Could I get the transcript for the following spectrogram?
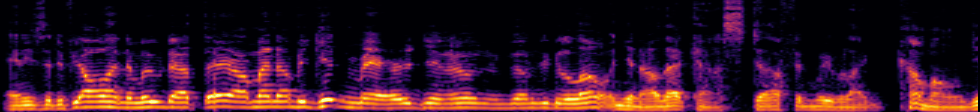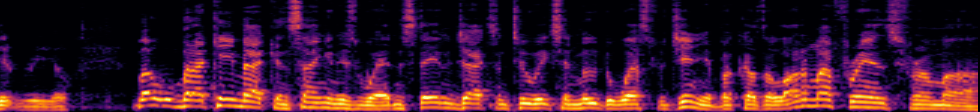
And he said, if y'all hadn't moved out there, I might not be getting married, you know, I'm alone, you know, that kind of stuff. And we were like, come on, get real. But, but I came back and sang in his wedding, stayed in Jackson two weeks and moved to West Virginia because a lot of my friends from, uh,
